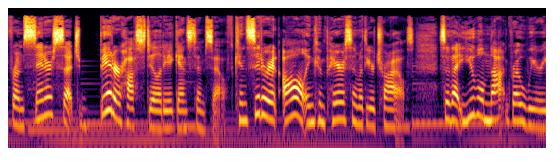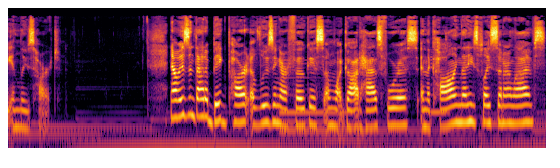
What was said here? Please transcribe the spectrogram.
from sinners such bitter hostility against himself. Consider it all in comparison with your trials, so that you will not grow weary and lose heart. Now, isn't that a big part of losing our focus on what God has for us and the calling that He's placed in our lives?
